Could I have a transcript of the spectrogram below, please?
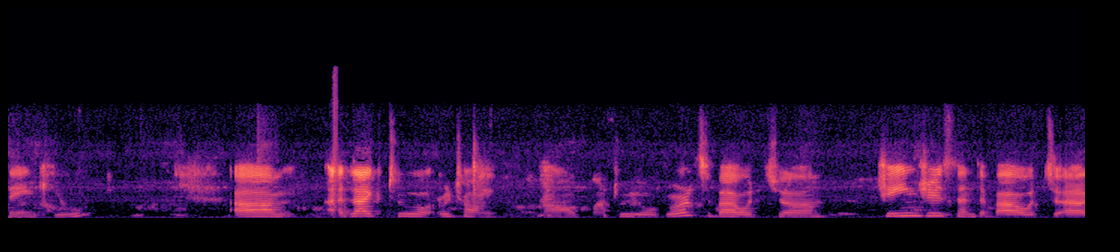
Thank you. Um, I'd like to return uh, to your words about um changes and about uh,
